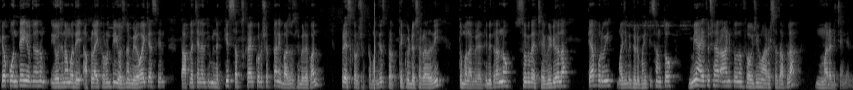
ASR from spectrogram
किंवा कोणत्याही योजना योजनामध्ये अप्लाय करून ती योजना मिळवायची असेल तर आपलं चॅनल तुम्ही नक्कीच सबस्क्राईब करू शकता आणि बाजूचे बेलकॉन प्रेस करू शकता. म्हणजेच प्रत्येक व्हिडिओ सगळ्यात आधी तुम्हाला मिळेल. तर मित्रांनो सुरुवातच्या व्हिडिओला. त्यापूर्वी माझी मी थोडी माहिती सांगतो. मी आहे तुषार आणि तो फौजी महाराष्ट्राचा आपला मराठी चॅनेल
